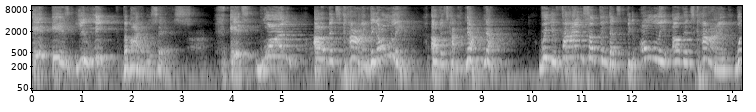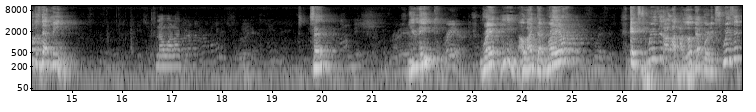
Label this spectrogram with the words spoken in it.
It is unique, the Bible says. It's one of its kind, the only of its kind. Now, now, when you find something that's the only of its kind, what does that mean? It's No one like it. Say, unique, Rare. rare. Mm, I like that. Rare, exquisite. I, I love that word. Exquisite,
